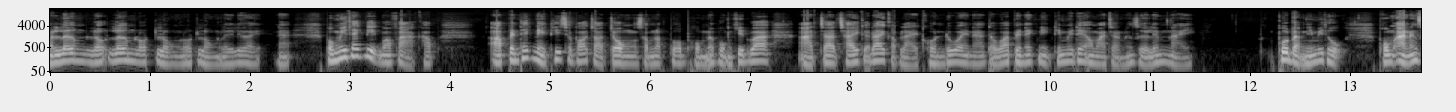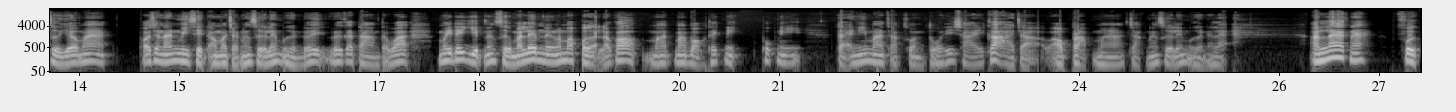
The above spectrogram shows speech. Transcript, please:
มันเริ่มลดเริ่มลดลงลดลงเรื่อยๆนะผมมีเทคนิคมาฝากครับเป็นเทคนิคที่เฉพาะเจาะจงสำหรับตัวผม และผมคิดว่าอาจจะใช้ก็ได้กับหลายคนด้วยนะ แต่ว่าเป็นเทคนิคที่ไม่ได้เอามาจากหนังสือเล่มไหน พูดแบบนี้ไม่ถูก ผมอ่านหนังสือเยอะมาก เพราะฉะนั้นมีสิทธิ์เอามาจากหนังสือเล่มอื่นด้วยด้วยก็ตาม แต่ว่าไม่ได้หยิบหนังสือมาเล่มนึงแล้วมาเปิดแล้วก็มามาบอกเทคนิคพวกนี้ แต่อันนี้มาจากส่วนตัวที่ใช้ก็อาจจะเอาปรับมาจากหนังสือเล่มอื่นนั่นแหละ อันแรกนะฝึก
